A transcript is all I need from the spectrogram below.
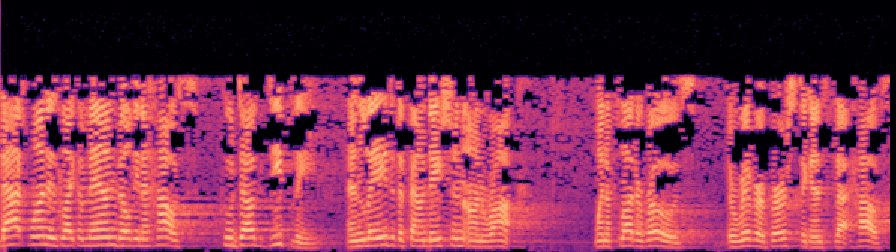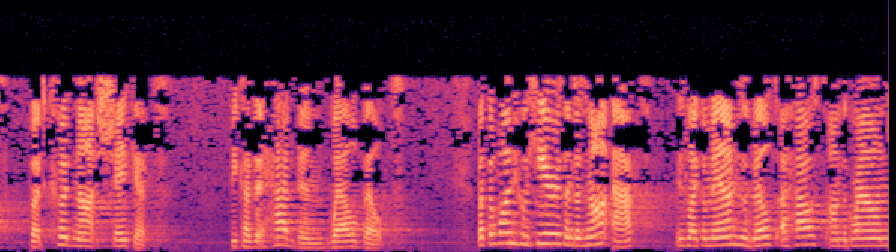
That one is like a man building a house who dug deeply and laid the foundation on rock. When a flood arose, the river burst against that house but could not shake it because it had been well built. But the one who hears and does not act is like a man who built a house on the ground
